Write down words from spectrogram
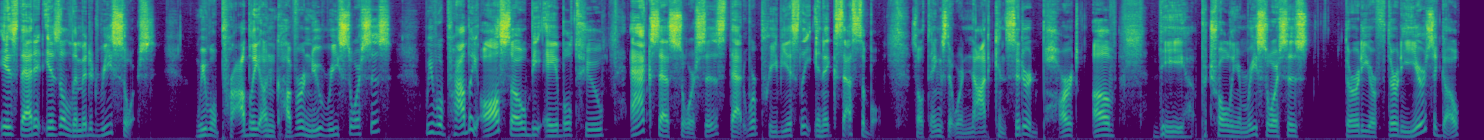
is that it is a limited resource. We will probably uncover new resources. We will probably also be able to access sources that were previously inaccessible. So things that were not considered part of the petroleum resources 30 or 30 years ago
